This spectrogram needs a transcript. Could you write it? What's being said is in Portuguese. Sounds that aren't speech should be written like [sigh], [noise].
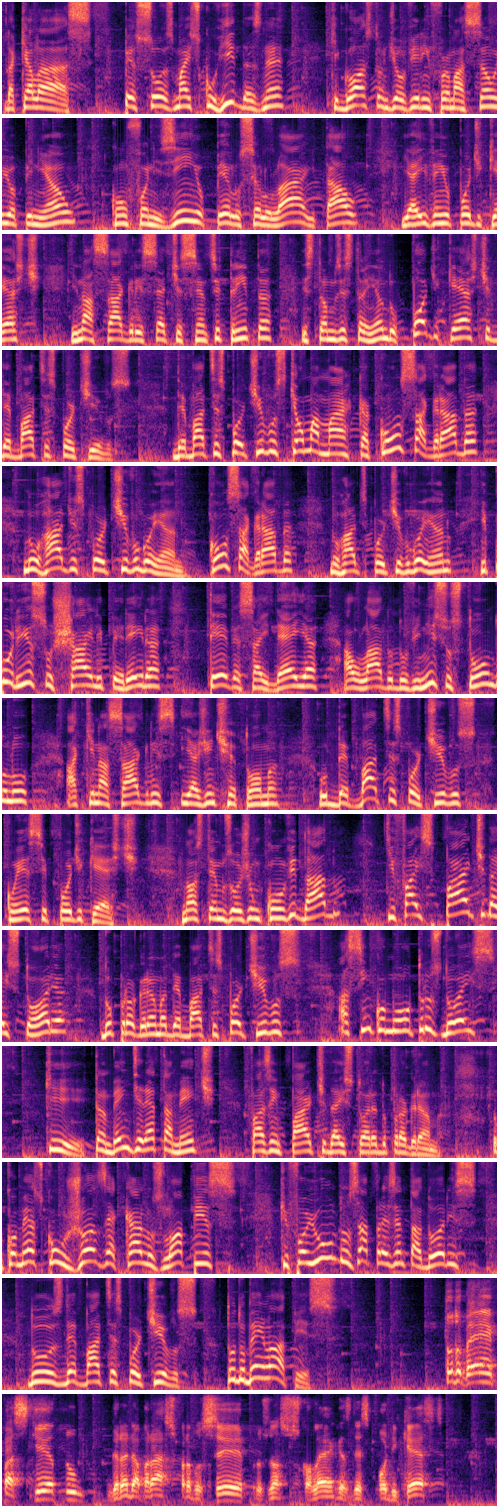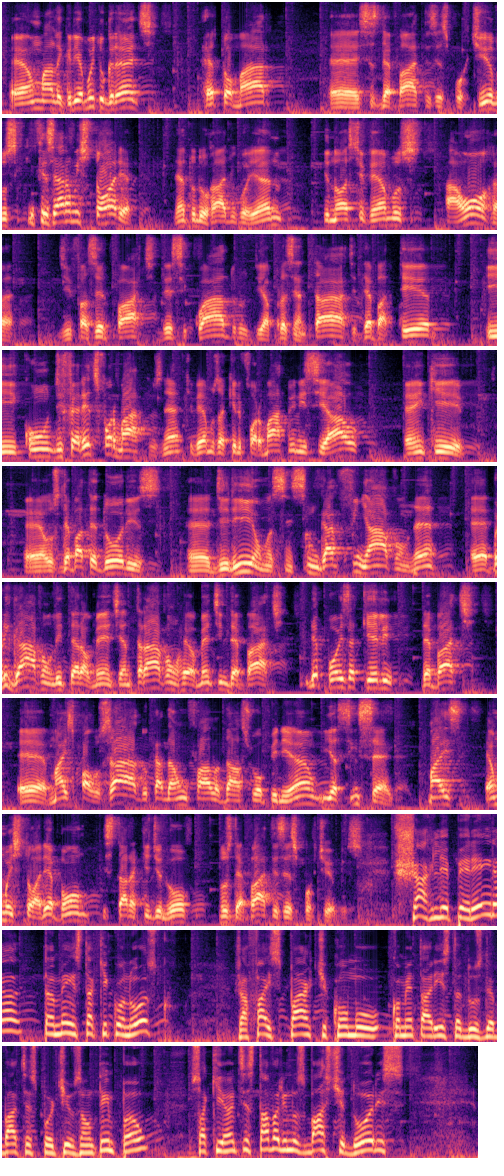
daquelas pessoas mais corridas, né? Que gostam de ouvir informação e opinião com fonezinho, pelo celular e tal. E aí vem o podcast e na Sagre 730 estamos estreando o podcast Debates Esportivos. Debates Esportivos que é uma marca consagrada no Rádio Esportivo Goiano. Consagrada no Rádio Esportivo Goiano e por isso Charlie Pereira teve essa ideia ao lado do Vinícius Tôndolo aqui na Sagres e a gente retoma o Debates Esportivos com esse podcast. Nós temos hoje um convidado que faz parte da história do programa Debates Esportivos, assim como outros dois que também diretamente fazem parte da história do programa. Eu começo com o José Carlos Lopes, que foi um dos apresentadores dos debates esportivos. Tudo bem, Lopes? Tudo bem, Pasqueto. grande abraço para você, para os nossos colegas desse podcast. É uma alegria muito grande retomar é, esses debates esportivos que fizeram história dentro do Rádio Goiano e nós tivemos a honra de fazer parte desse quadro, de apresentar, de debater e com diferentes formatos, né? Tivemos aquele formato inicial em que é, os debatedores é, diriam assim, se engafinhavam, né? É, brigavam literalmente, entravam realmente em debate. Depois aquele debate é, mais pausado, cada um fala da sua opinião e assim segue. Mas é uma história, é bom estar aqui de novo nos debates esportivos. Charlie Pereira também está aqui conosco, já faz parte como comentarista dos debates esportivos há um tempão, só que antes estava ali nos bastidores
